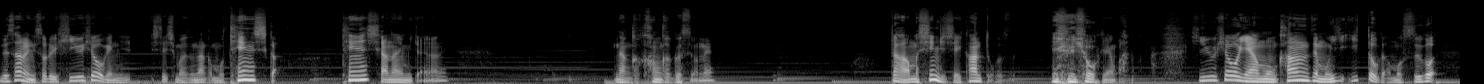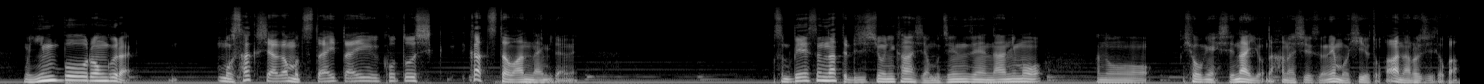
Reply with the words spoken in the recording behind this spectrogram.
で、さらにそれを比喩表現にしてしまうと、なんかもう点しか、点しかないみたいなね、なんか感覚ですよね。だからあんま信じちゃいかんってことです。比喩表現は。比喩表現はもう完全もう意図がもうすごい。もう陰謀論ぐらい。もう作者がもう伝えたいことしか伝わんないみたいなね。そのベースになってる実証に関してはもう全然何も、あの、表現してないような話ですよね。もう比喩とかアナロジーとか。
